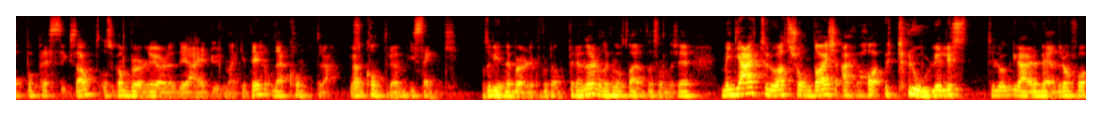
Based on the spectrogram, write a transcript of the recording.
opp og presse, ikke sant? og så kan Burnley gjøre det de er helt utmerket til, og det er kontre. Og så kontrer de i senk. Og så vinner Burnley komfortabelt 3-0, og det kan godt være at det er sånn det skjer. Men jeg tror at Sean Dyche er, har utrolig lyst til å greie det bedre og få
